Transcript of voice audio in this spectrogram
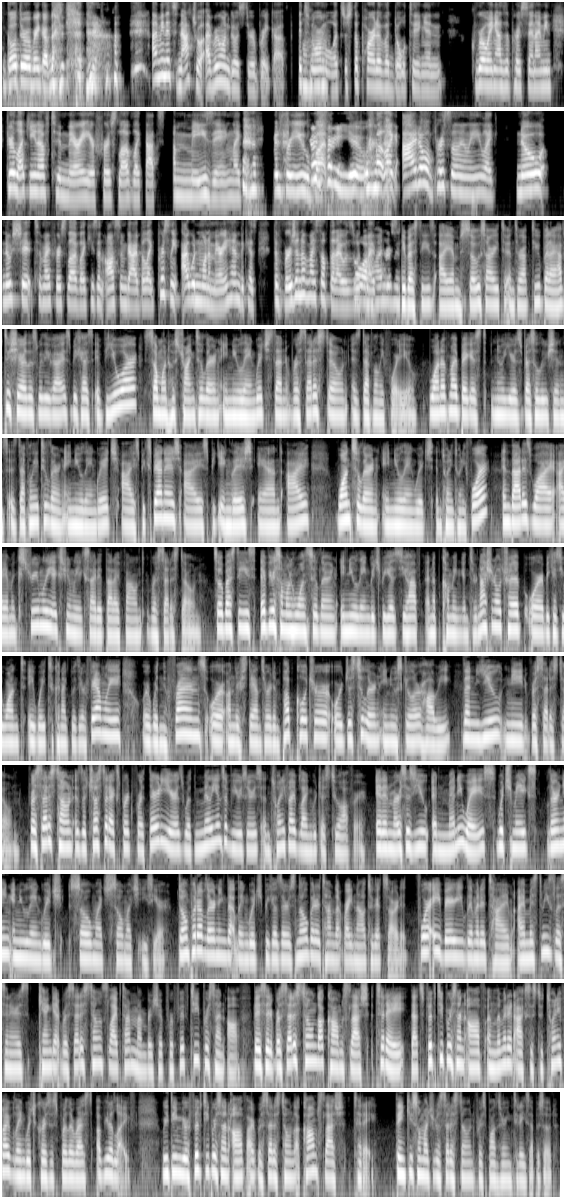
go through a breakup. I mean, it's natural. Everyone goes through a breakup. It's uh-huh. normal. It's just a part of adulting and growing as a person. I mean, if you're lucky enough to marry your first love, like that's amazing. Like good for you. good but for you. but like I don't personally like know no shit to my first love. Like he's an awesome guy, but like personally, I wouldn't want to marry him because the version of myself that I was with oh, my first. Hey besties, I am so sorry to interrupt you, but I have to share this with you guys because if you are someone who's trying to learn a new language, then Rosetta Stone is definitely for you. One of my biggest New Year's resolutions is definitely to learn a new language. I speak Spanish, I speak English, and I want to learn a new language in 2024. And that is why I am extremely, extremely excited that I found Rosetta Stone. So, besties, if you're someone who wants to learn a new language because you have an upcoming international trip, or because you want a way to connect with your family, or with new friends, or understand certain pop culture, or just to learn a new skill or hobby, then you need Rosetta Stone. Rosetta Stone is a trusted expert for 30 years with millions of users and 25 languages to offer. It immerses you in many ways, which makes learning a new language so much, so much easier. Don't put off learning that language because there is no better time than right now to get started. For a very limited time, I Missed Me's listeners can get Rosetta Stone's lifetime membership for 50% off. Visit rosettastone.com slash today. That's 50% off unlimited access to 25 language courses for the rest of your life. Redeem your 50% off at rosettastone.com slash today. Thank you so much, Rosetta Stone, for sponsoring today's episode.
